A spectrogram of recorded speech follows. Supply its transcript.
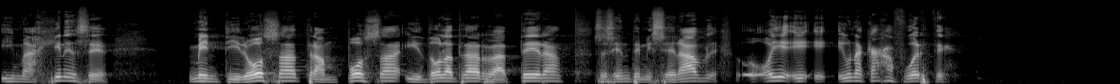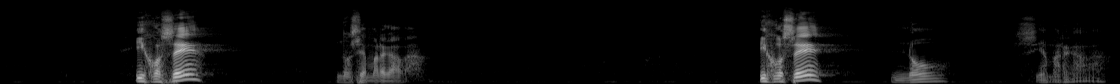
Imagínense, mentirosa, tramposa, idólatra, ratera, se siente miserable. Oye, e, e, una caja fuerte. Y José no se amargaba. Y José no se amargaba.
